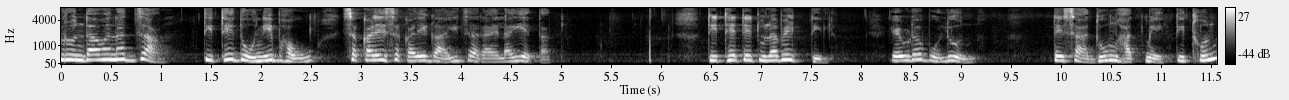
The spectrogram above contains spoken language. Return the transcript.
वृंदावनात जा. तिथे दोन्ही भाऊ सकाळी सकाळी गायी चरायला येतात. तिथे ते तुला भेटतील. एवढं बोलून ते साधू महात्मे तिथून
